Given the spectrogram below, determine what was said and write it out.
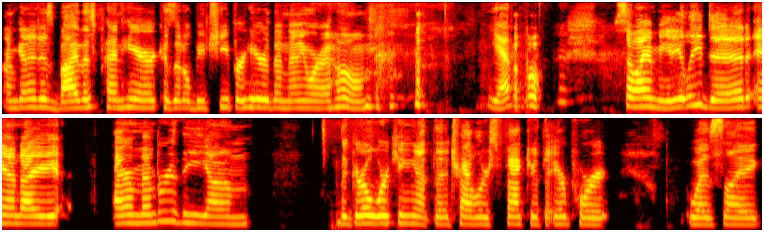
I'm gonna just buy this pen here because it'll be cheaper here than anywhere at home. yep. so I immediately did, and I I remember the um the girl working at the travelers factory at the airport was like,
